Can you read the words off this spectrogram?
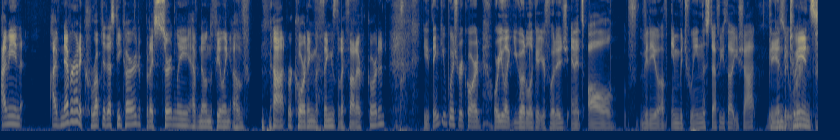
I mean, I've never had a corrupted SD card, but I certainly have known the feeling of not recording the things that I thought I recorded. You think you push record, or you like you go to look at your footage and it's all f- video of in between the stuff you thought you shot. The in because you were- betweens.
